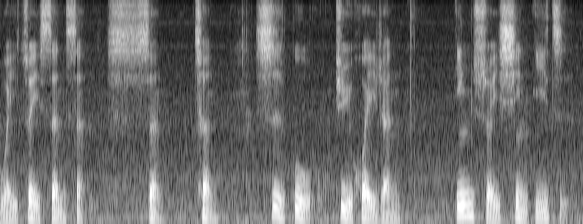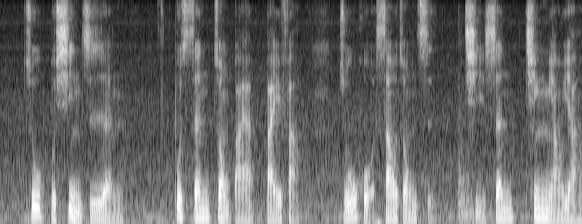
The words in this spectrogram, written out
为最胜胜胜乘。是故聚会人应随信依止，诸不信之人，不生种白白法，如火烧种子，起身轻描牙。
